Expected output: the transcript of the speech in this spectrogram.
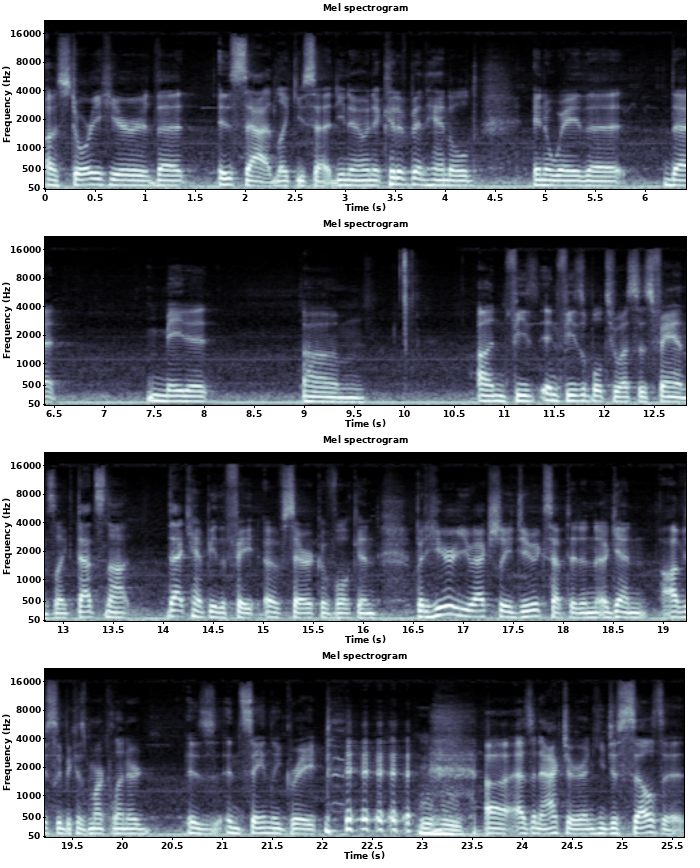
a story here that is sad, like you said, you know, and it could have been handled in a way that that made it um, unfeas- infeasible to us as fans. Like that's not that can't be the fate of Sarek of Vulcan. But here you actually do accept it, and again, obviously because Mark Lenard is insanely great mm-hmm. uh, as an actor, and he just sells it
